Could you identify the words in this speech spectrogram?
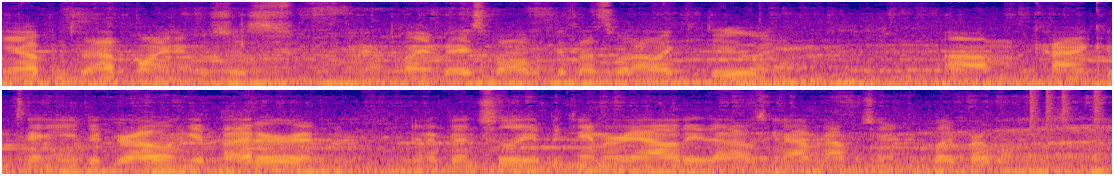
you know, up until that point, it was just you know playing baseball because that's what I like to do, and um, kind of continued to grow and get better and and eventually it became a reality that I was going to have an opportunity to play pro ball.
